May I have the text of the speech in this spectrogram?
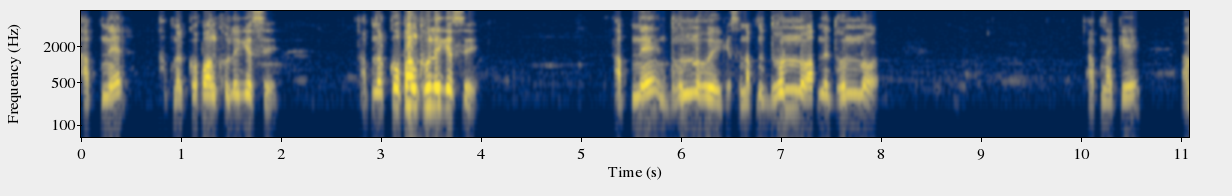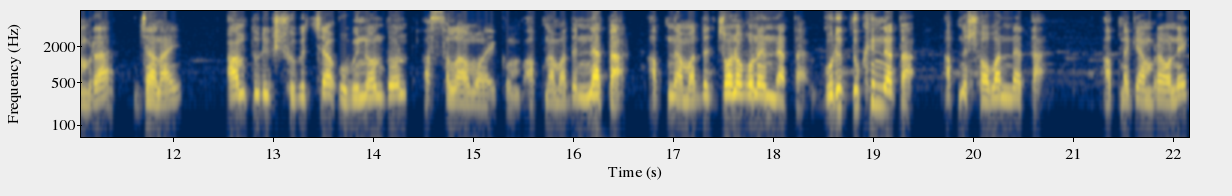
আপনার আপনার কপাল খুলে গেছে, আপনার কপাল খুলে গেছে। আপনি ধন্য হয়ে গেছেন, আপনি ধন্য আপনি ধন্য। আপনাকে আমরা জানাই আন্তরিক শুভেচ্ছা, অভিনন্দন। আসসালাম আলাইকুম। আপনি আমাদের নেতা, আপনি আমাদের জনগণের নেতা, গরিব দুঃখীর নেতা, আপনি সবার নেতা। আপনাকে আমরা অনেক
